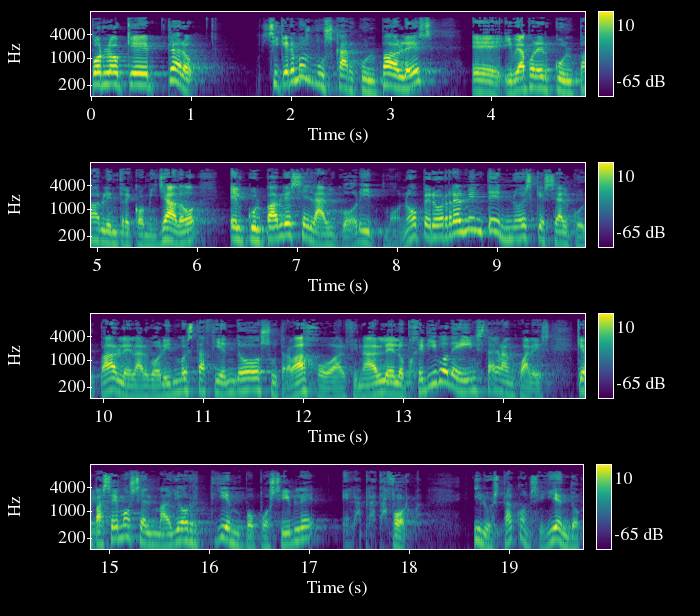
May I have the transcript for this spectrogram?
Por lo que, claro, si queremos buscar culpables, eh, y voy a poner culpable entrecomillado, el culpable es el algoritmo, ¿no? Pero realmente no es que sea el culpable, el algoritmo está haciendo su trabajo. Al final, el objetivo de Instagram, ¿cuál es? Que pasemos el mayor tiempo posible en la plataforma. Y lo está consiguiendo.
